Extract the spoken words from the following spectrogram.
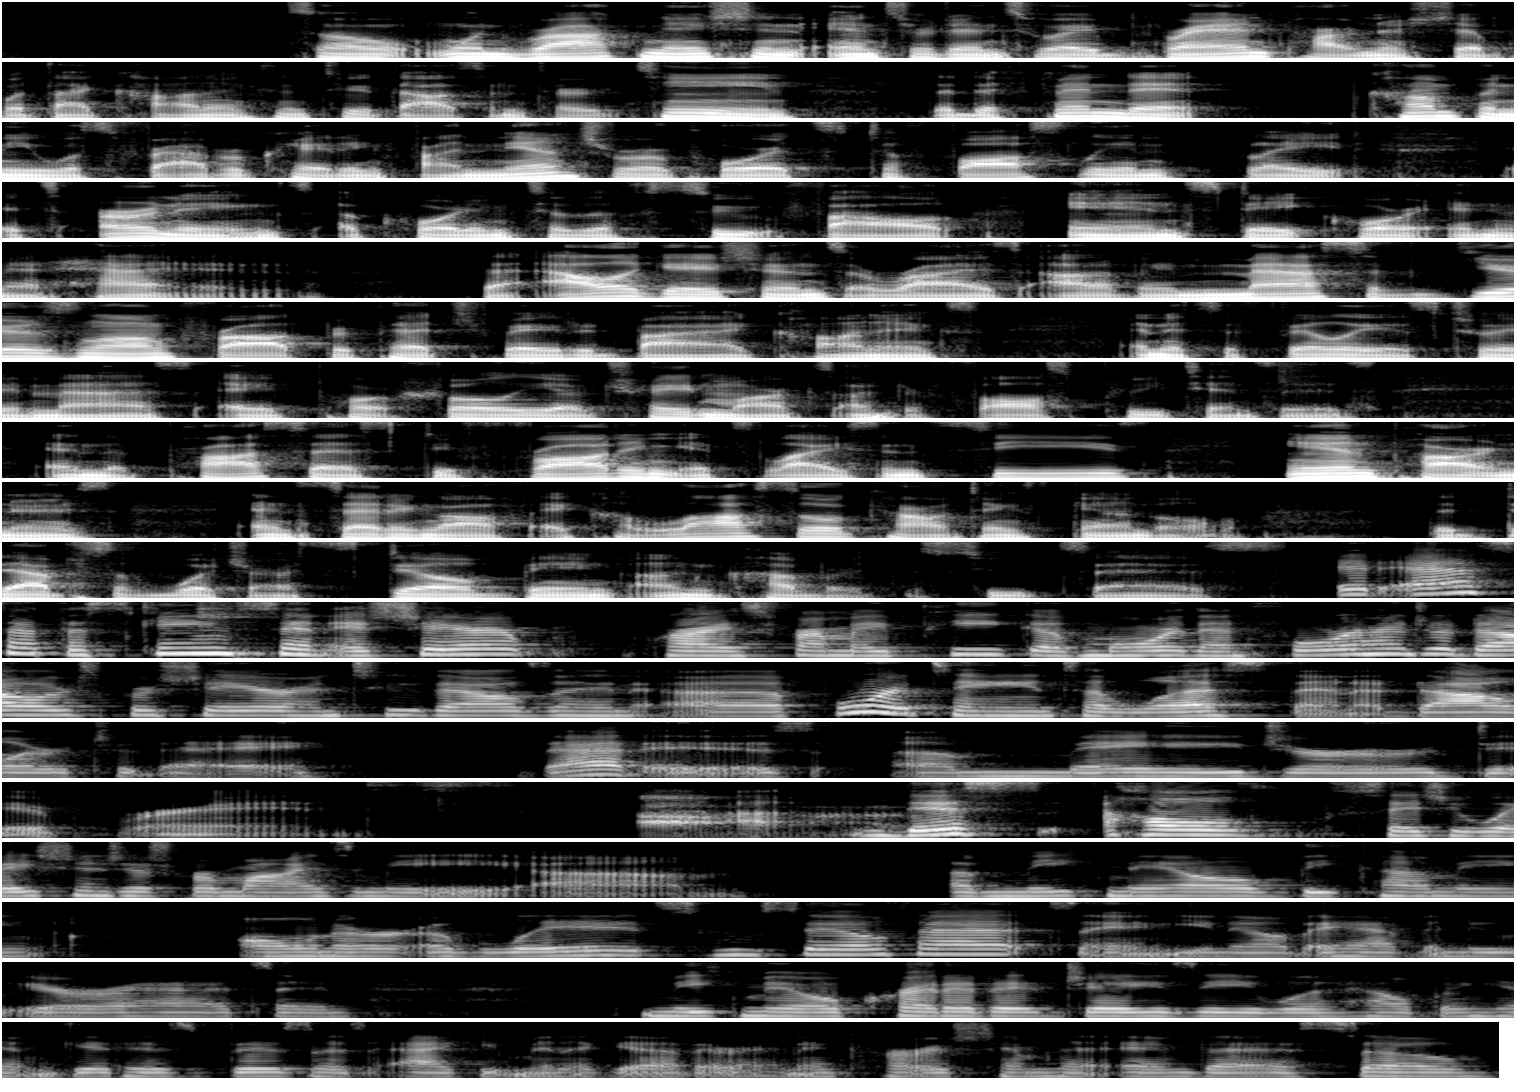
So, when Roc Nation entered into a brand partnership with Iconix in 2013, the defendant company was fabricating financial reports to falsely inflate its earnings, according to the suit filed in state court in Manhattan. The allegations arise out of a massive years long fraud perpetuated by Iconix and its affiliates to amass a portfolio of trademarks under false pretenses, and the process defrauding its licensees and partners and setting off a colossal accounting scandal, the depths of which are still being uncovered, the suit says. It adds that the scheme sent its share price from a peak of more than $400 per share in 2014 to less than a dollar today. That is a major difference. Uh, this whole situation just reminds me um, of Meek Mill becoming owner of Lids, who sells hats, and you know they have the new era hats, and Meek Mill credited Jay Z with helping him get his business acumen together and encouraged him to invest. So,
